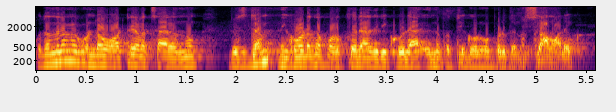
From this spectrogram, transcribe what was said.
കുതന്ത്രങ്ങൾ കൊണ്ടോ ഓട്ടയടച്ചാലൊന്നും വിസ്ഡം നിഗൂഢത പുറത്തു വരാതിരിക്കൂല എന്ന് പ്രത്യേകം ഓർമ്മപ്പെടുത്തുന്നു. അസ്സാം വലൈക്കും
